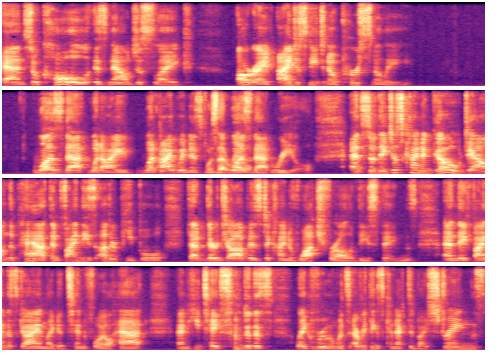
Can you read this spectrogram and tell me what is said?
And so Cole is now just like all right, I just need to know personally was that what I what I witnessed Was that was real? that real? And so they just kind of go down the path and find these other people that their job is to kind of watch for all of these things. And they find this guy in like a tinfoil hat, and he takes them to this like room which everything's connected by strings.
